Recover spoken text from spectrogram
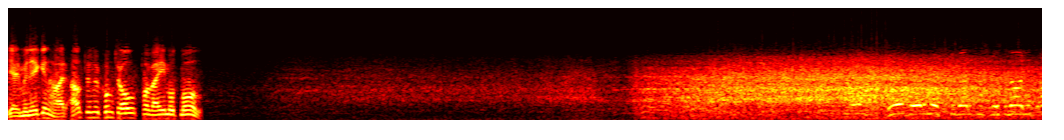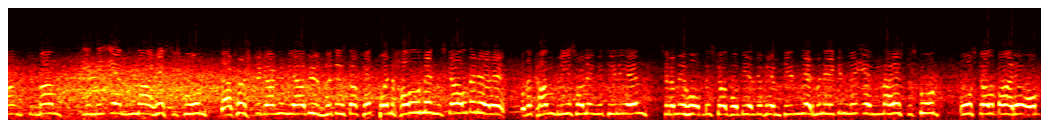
Gjermund Eggen har alt under kontroll på vei mot mål. Inn i enden av hesteskoen. Det er første gangen vi har vunnet en stafett på en halv menneskealder, dere. Og det kan bli så lenge til igjen, selv om vi håper det skal gå bedre i fremtiden. Gjermund Egen ved enden av hesteskoen, og skal bare om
